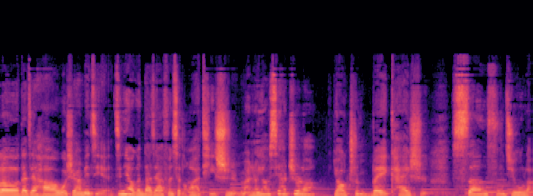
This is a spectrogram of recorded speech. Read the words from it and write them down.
Hello，大家好，我是阿妹姐。今天要跟大家分享的话题是，马上要夏至了，要准备开始三伏灸了。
